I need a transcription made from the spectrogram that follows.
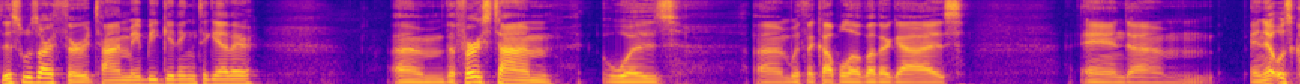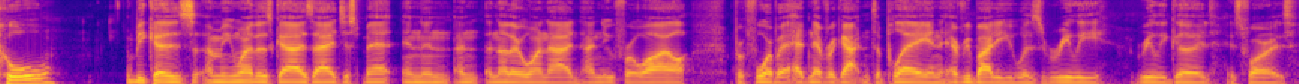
this was our third time maybe getting together. Um, the first time was um, with a couple of other guys, and um, and that was cool because I mean one of those guys I had just met, and then an, another one I, I knew for a while before, but had never gotten to play, and everybody was really really good as far as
